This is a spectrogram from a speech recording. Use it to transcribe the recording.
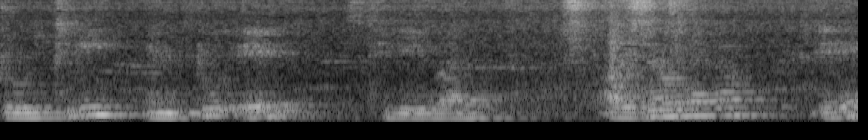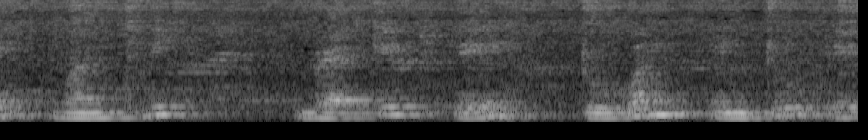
two three into A three one और हो जाएगा A one three bracket A two one into A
